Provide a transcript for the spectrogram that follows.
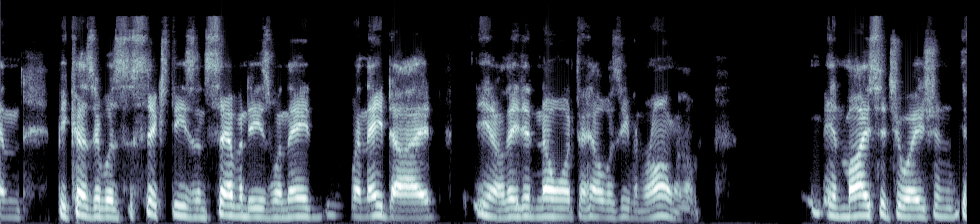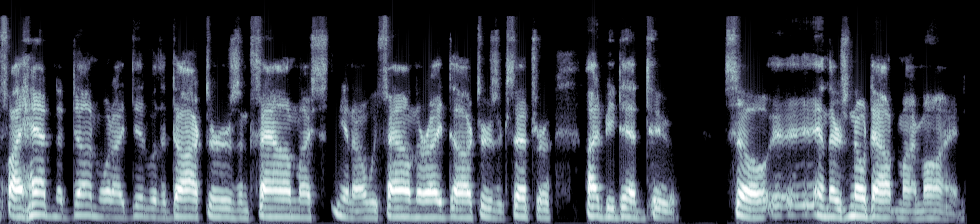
and because it was the 60s and 70s when they when they died, you know, they didn't know what the hell was even wrong with them. In my situation, if I hadn't have done what I did with the doctors and found my, you know, we found the right doctors, etc., I'd be dead too. So, eh, and there's no doubt in my mind.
